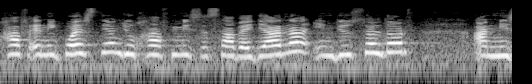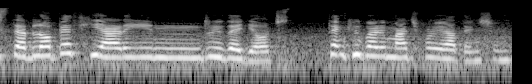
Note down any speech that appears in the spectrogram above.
have any question, you have Mrs. Avellana in Düsseldorf and Mr. Lopez here in Rio de Thank you very much for your attention.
